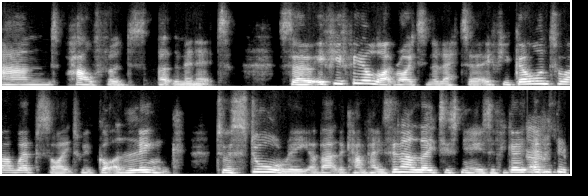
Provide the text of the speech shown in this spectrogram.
and Halfords at the minute. So if you feel like writing a letter, if you go onto our website, we've got a link to a story about the campaign. It's in our latest news. If you go, Mm. everything's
